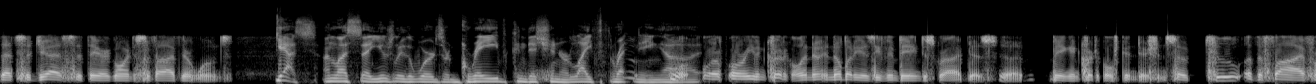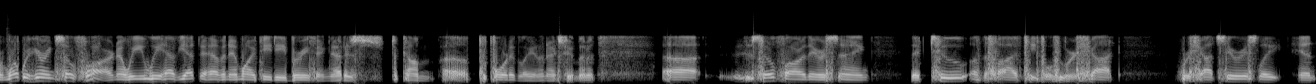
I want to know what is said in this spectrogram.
that suggests that they are going to survive their wounds. Yes, unless uh, usually the words are grave condition or life threatening. Uh, or, or, or, even critical, and, and, nobody is even being described as uh, being in critical condition. So, two five, from what we're hearing so far, now we, we have yet to have an NYPD briefing. That is to come uh, purportedly in the next few minutes. Uh, so far, they are saying that two of the five people who were shot were shot seriously, and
